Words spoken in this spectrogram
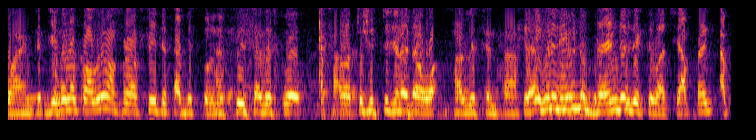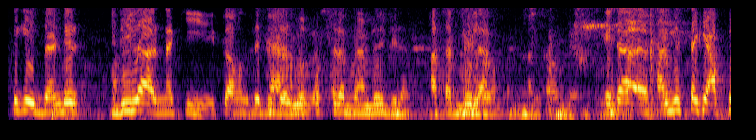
ওয়ারেন্টি যে কোনো প্রবলেম আপনারা ফ্রিতে সার্ভিস করে দেবেন। ফ্রি সার্ভিস সারা চৌষট্টি জেলায় একটা সার্ভিস সেন্টার আছে। এখানে বিভিন্ন ব্র্যান্ডের দেখতে পাচ্ছি। আপনার আপনি কি ব্র্যান্ডের ডিলার নাকি? একটু আমাদের হ্যাঁ, ডিটেলস আমি বলবেন। প্রত্যেকটা ব্র্যান্ডের ডিলার আচ্ছা ডিলার আচ্ছা ওকে এটা সার্ভিসটা কি আপনি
